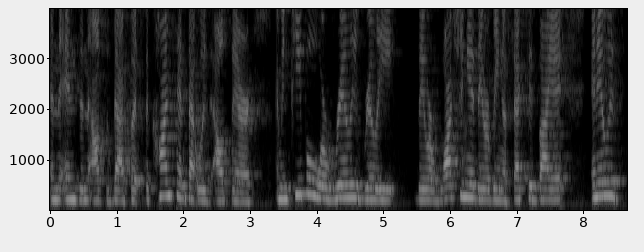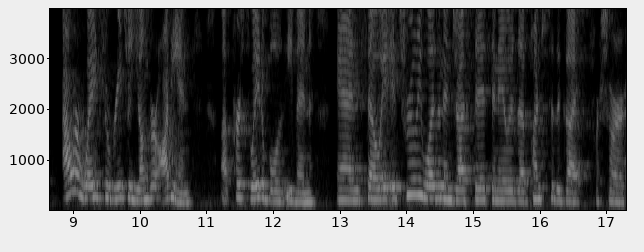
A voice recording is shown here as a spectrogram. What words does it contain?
and the ins and the outs of that, but the content that was out there. I mean, people were really, really, they were watching it, they were being affected by it. And it was our way to reach a younger audience, uh, persuadables even. And so it, it truly was an injustice and it was a punch to the gut for sure.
